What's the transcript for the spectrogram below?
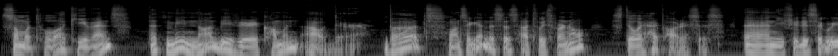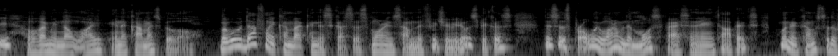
somewhat lucky events that may not be very common out there. But once again, this is, at least for now, still a hypothesis. And if you disagree, let me know why in the comments below. But we'll definitely come back and discuss this more in some of the future videos because this is probably one of the most fascinating topics when it comes to the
